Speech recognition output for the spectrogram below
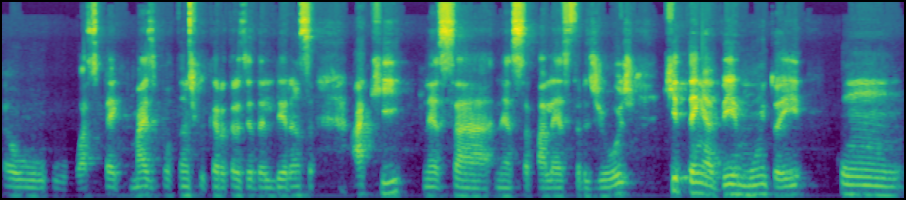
é o, o, aspecto mais importante que eu quero trazer da liderança aqui nessa, nessa palestra de hoje, que tem a ver muito aí com,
